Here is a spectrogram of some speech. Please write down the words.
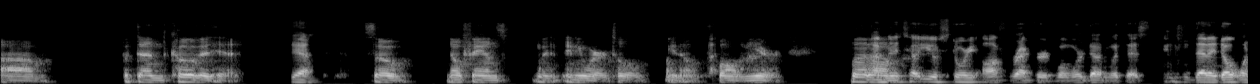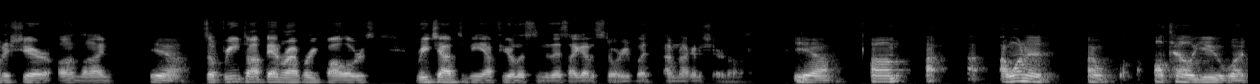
Um, but then COVID hit. Yeah. So no fans went anywhere until, you know, the following year. But I'm um, going to tell you a story off record when we're done with this that I don't want to share online. Yeah. So for you top fan rivalry followers, reach out to me after you're listening to this. I got a story, but I'm not going to share it all. Yeah. Um, I, I, I want to, I, I'll tell you what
